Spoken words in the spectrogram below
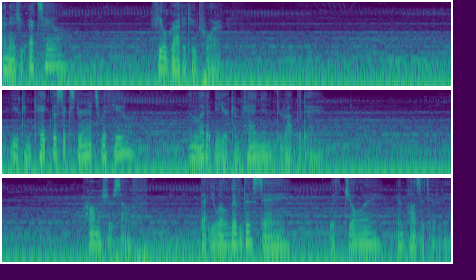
And as you exhale, feel gratitude for it. You can take this experience with you and let it be your companion throughout the day. Promise yourself that you will live this day with joy and positivity.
